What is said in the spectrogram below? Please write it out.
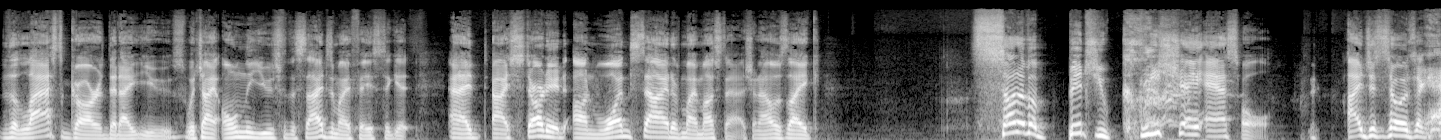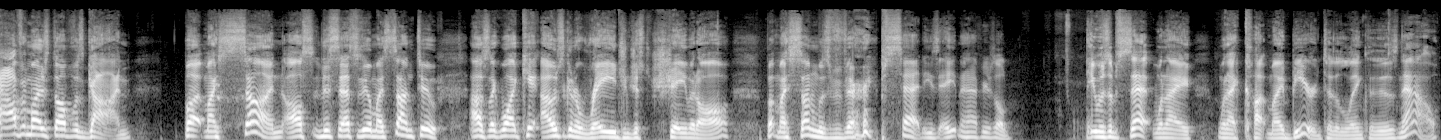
the last guard that I use, which I only use for the sides of my face to get and I I started on one side of my mustache and I was like son of a bitch you cliche asshole. I just so it's like half of my stuff was gone. But my son also this has to do with my son too. I was like, well, I can't I was gonna rage and just shave it all. But my son was very upset. He's eight and a half years old. He was upset when I when I cut my beard to the length it is now.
